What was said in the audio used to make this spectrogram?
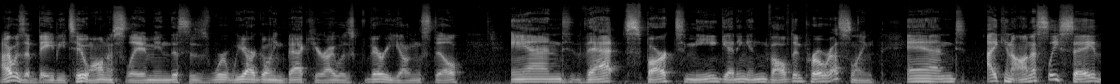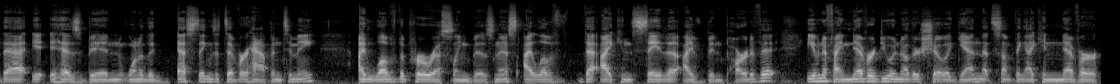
I was a baby too, honestly. I mean, this is where we are going back here. I was very young still. And that sparked me getting involved in pro wrestling. And I can honestly say that it has been one of the best things that's ever happened to me. I love the pro wrestling business. I love that I can say that I've been part of it. Even if I never do another show again, that's something I can never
